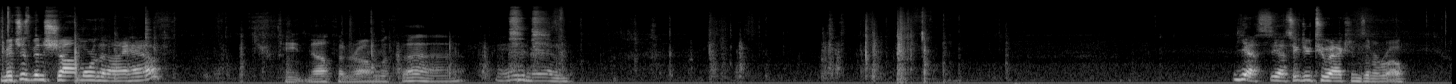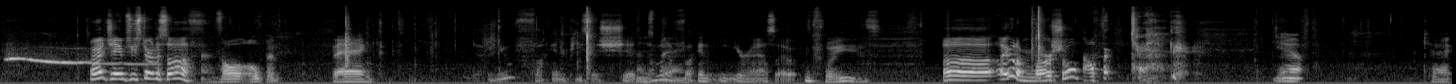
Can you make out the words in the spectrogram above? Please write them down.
Mitch has been shot more than I have. Ain't nothing wrong with that. Amen. Yes, yes, you do two actions in a row. All right, James, you start us off. It's all open. Bang. You fucking piece of shit. Nice I'm gonna bang. fucking eat your ass out. Please. Uh, I got a Marshal. Yeah. Okay.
